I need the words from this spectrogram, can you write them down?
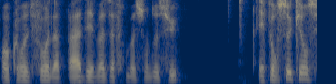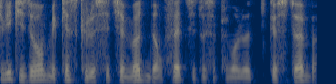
Encore une fois, on n'a pas des masses d'informations dessus. Et pour ceux qui ont suivi, qui se demandent mais qu'est-ce que le septième mode, ben en fait c'est tout simplement le mode custom,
